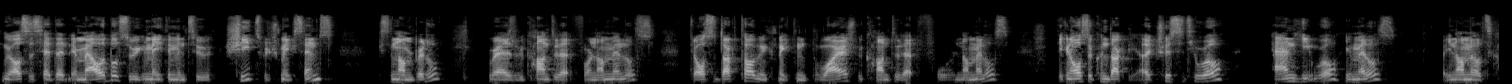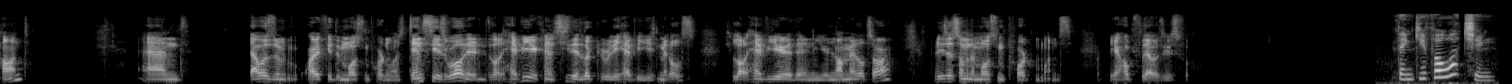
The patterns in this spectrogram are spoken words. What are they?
We also said that they're malleable, so we can make them into sheets, which makes sense because they're non-brittle, whereas we can't do that for nonmetals. They're also ductile, we can make them into wires, we can't do that for nonmetals. They can also conduct electricity well and heat well, your metals, but your nonmetals can't. And that was um, quite a few of the most important ones. Density as well, they're a lot heavier. You can see they look really heavy, these metals. It's a lot heavier than your non-metals are. But these are some of the most important ones. But yeah, hopefully that was useful. Thank you for watching.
